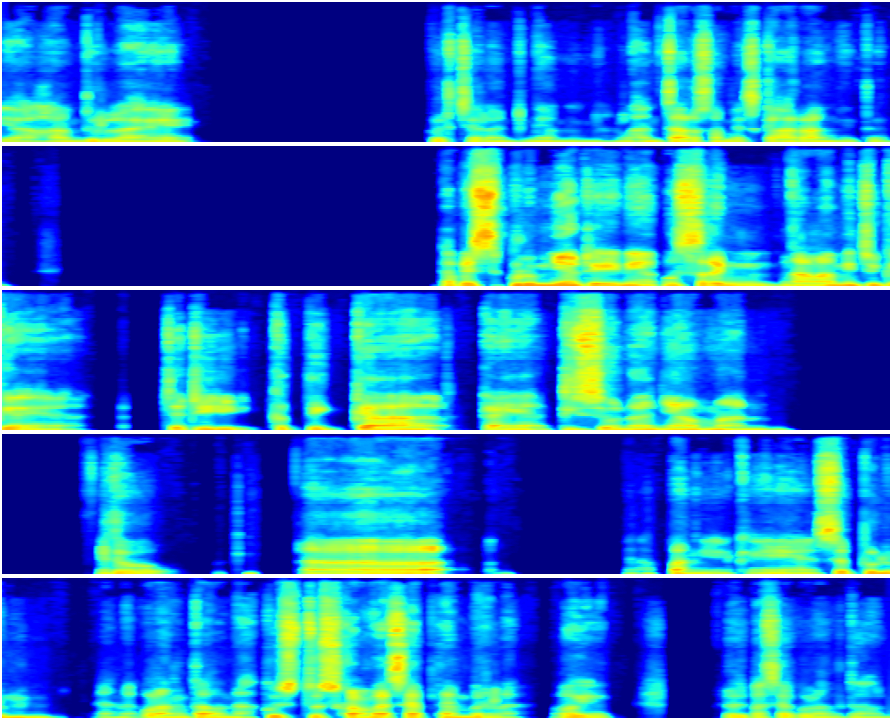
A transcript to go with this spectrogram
ya alhamdulillah berjalan dengan lancar sampai sekarang gitu. Tapi sebelumnya deh, ini aku sering ngalamin juga ya. Jadi ketika kayak di zona nyaman itu, eee, kapan ya, kayaknya sebelum anak ulang tahun, Agustus kalau nggak September lah. Oh ya, berarti pas aku ulang tahun.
